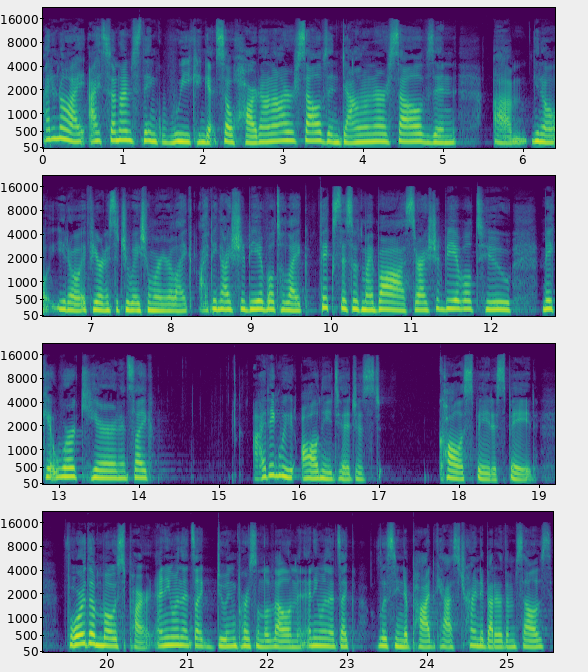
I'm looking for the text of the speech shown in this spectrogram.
i don't know i i sometimes think we can get so hard on ourselves and down on ourselves and um, you know, you know, if you're in a situation where you're like, I think I should be able to like fix this with my boss, or I should be able to make it work here. And it's like, I think we all need to just call a spade a spade. for the most part, anyone that's like doing personal development, anyone that's like listening to podcasts, trying to better themselves,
